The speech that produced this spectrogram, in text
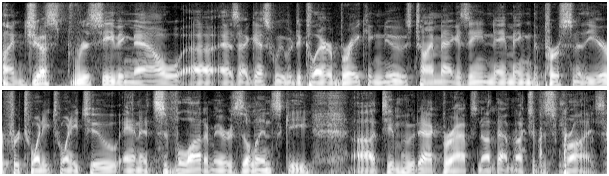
I'm just receiving now, uh, as guess we would declare breaking news, Time Magazine naming the person of the year for 2022 and it's Volodymyr Zelensky. Uh, Tim Hudak, perhaps not that much of a surprise.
